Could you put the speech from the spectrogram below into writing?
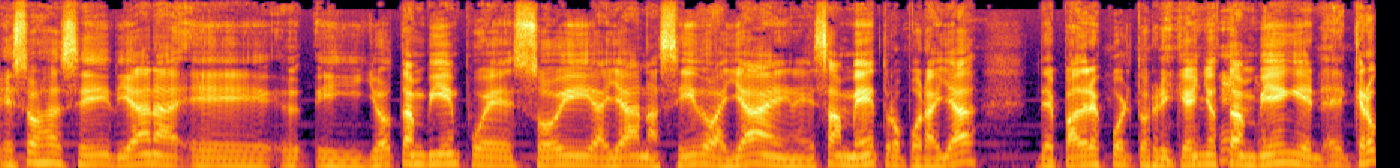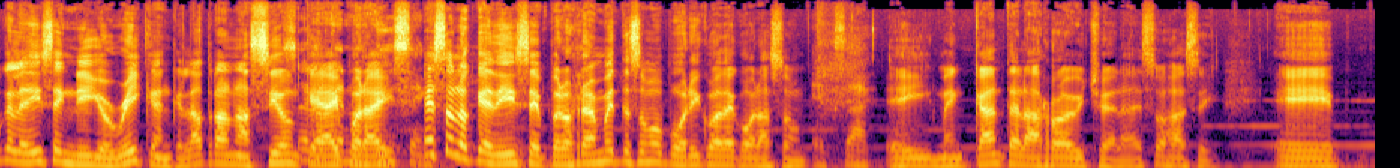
Eso es así, Diana. Eh, y yo también pues soy allá, nacido allá en esa metro por allá, de padres puertorriqueños también. Y, eh, creo que le dicen New Yorkican, que es la otra nación que hay por ahí. Eso es lo que dice, pero realmente somos boricuas de corazón. Exacto. y me encanta el arroz de bichuela, eso es así.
